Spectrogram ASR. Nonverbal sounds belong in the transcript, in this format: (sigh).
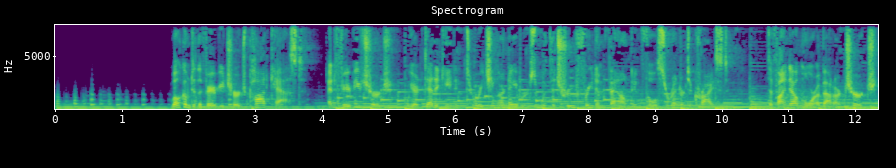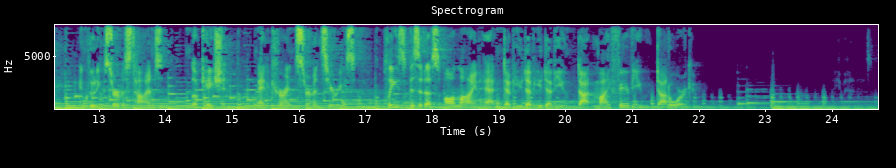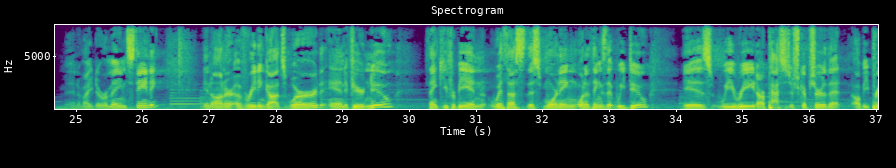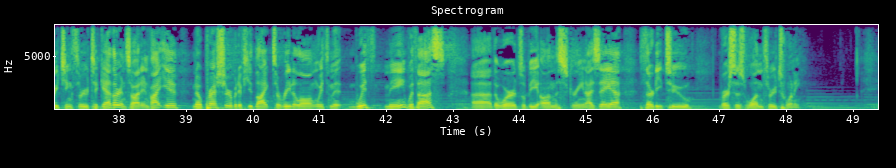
Welcome to the Fairview Church podcast. At Fairview Church, we are dedicated to reaching our neighbors with the true freedom found in full surrender to Christ. To find out more about our church, including service times, location, and current sermon series, please visit us online at www.myfairview.org. And I invite you to remain standing in honor of reading God's Word. And if you're new, thank you for being with us this morning. One of the things that we do is we read our passage of scripture that I'll be preaching through together. And so I'd invite you, no pressure, but if you'd like to read along with me, with me, with us, uh, the words will be on the screen. Isaiah 32 verses 1 through 20.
